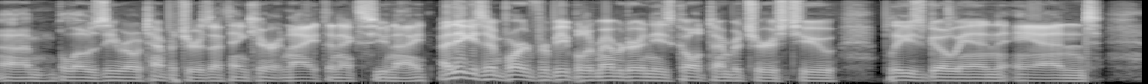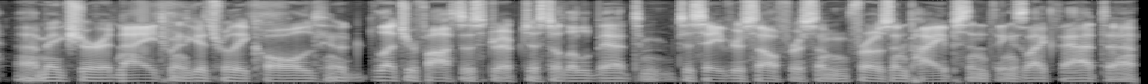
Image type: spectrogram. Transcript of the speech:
um, below zero temperatures, I think, here at night, the next few nights. I think it's important for people to remember during these cold temperatures to please go in and uh, make sure at night when it gets really cold, you know, let your faucets drip just a little bit to, to, save yourself for some frozen pipes and things like that. Uh,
